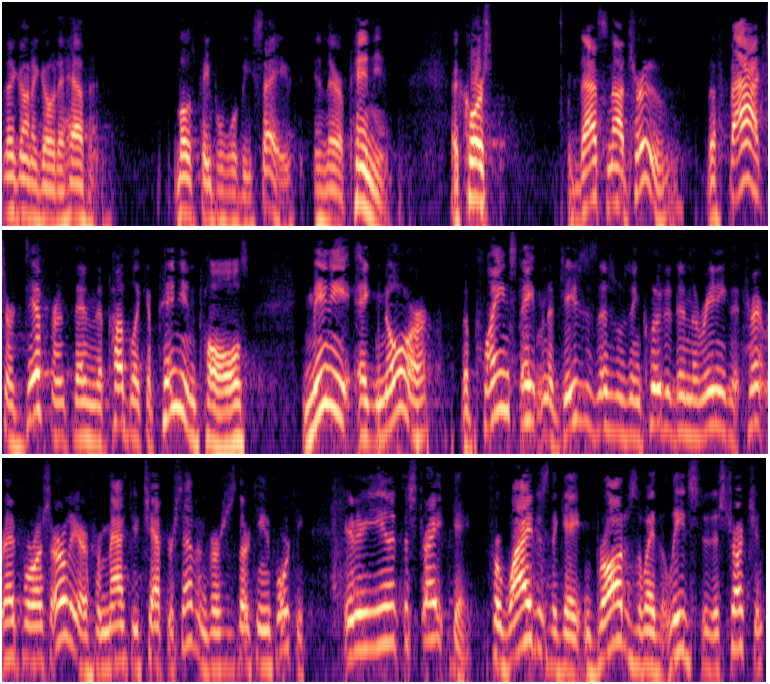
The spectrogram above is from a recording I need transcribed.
they're going to go to heaven. Most people will be saved, in their opinion. Of course, that's not true. The facts are different than the public opinion polls. Many ignore the plain statement of Jesus. This was included in the reading that Trent read for us earlier from Matthew chapter 7 verses 13 and 14. Enter ye in at the straight gate. For wide is the gate and broad is the way that leads to destruction.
